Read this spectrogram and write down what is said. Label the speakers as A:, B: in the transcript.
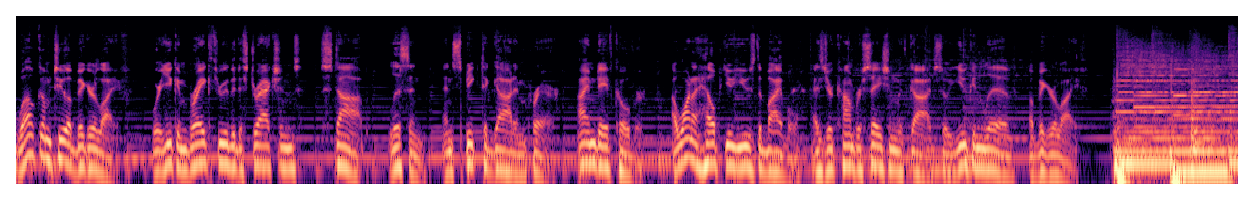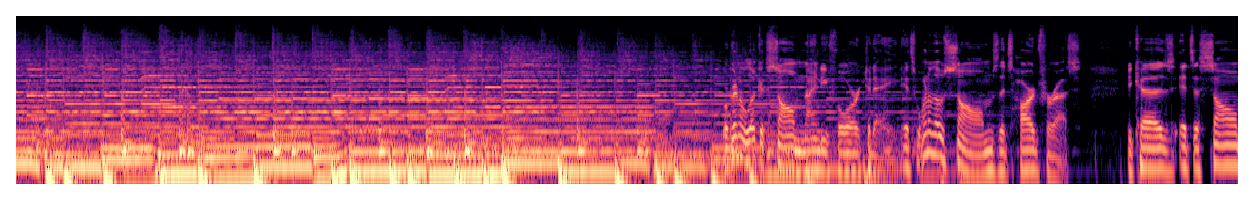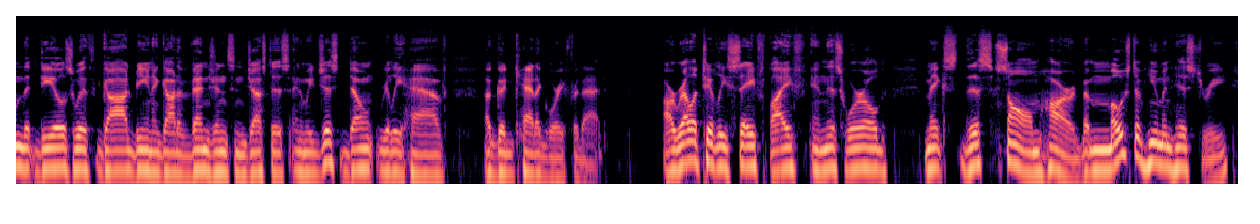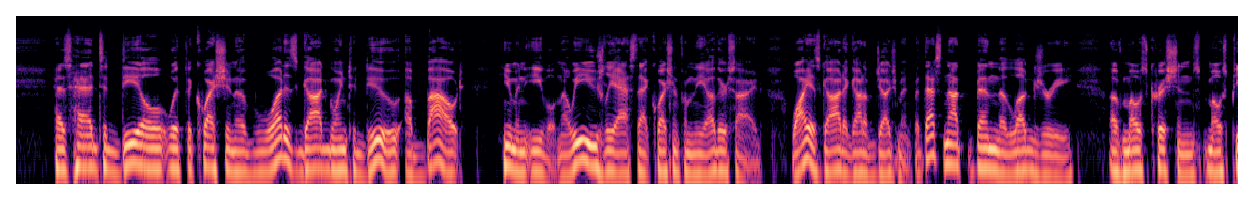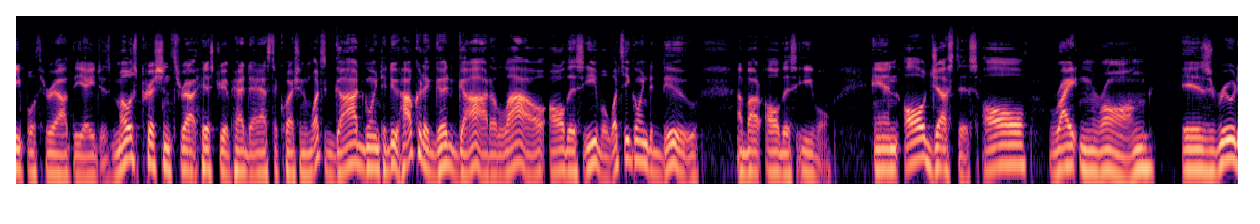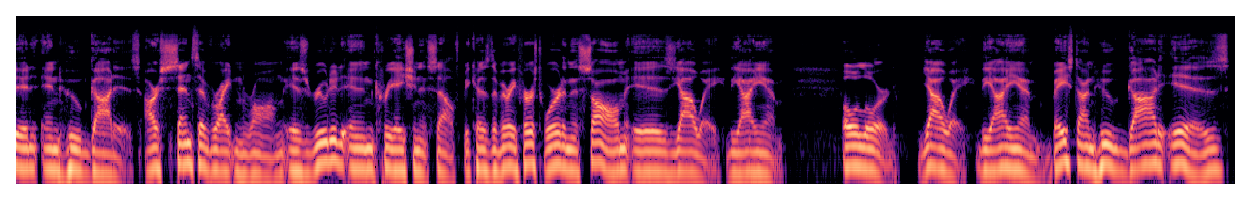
A: Welcome to A Bigger Life, where you can break through the distractions, stop, listen, and speak to God in prayer. I'm Dave Cover. I want to help you use the Bible as your conversation with God so you can live a bigger life. We're going to look at Psalm 94 today. It's one of those Psalms that's hard for us because it's a psalm that deals with God being a God of vengeance and justice, and we just don't really have a good category for that. Our relatively safe life in this world makes this psalm hard, but most of human history has had to deal with the question of what is God going to do about human evil? Now, we usually ask that question from the other side. Why is God a God of judgment? But that's not been the luxury of most Christians, most people throughout the ages. Most Christians throughout history have had to ask the question what's God going to do? How could a good God allow all this evil? What's he going to do about all this evil? And all justice, all right and wrong, is rooted in who God is. Our sense of right and wrong is rooted in creation itself because the very first word in this psalm is Yahweh, the I am. O Lord, Yahweh, the I am, based on who God is,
